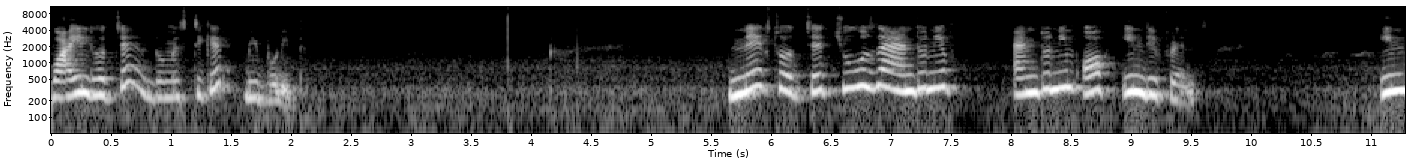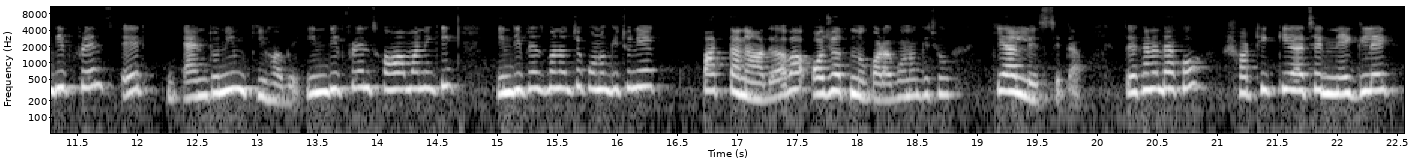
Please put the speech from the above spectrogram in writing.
ওয়াইল্ড হচ্ছে ডোমেস্টিকের বিপরীত। নেক্সট হচ্ছে choose the antonym antonym of indifference indifference এর অ্যান্টোনিম কী হবে? ইনডিফারেন্স হওয়া মানে কি? ইনডিফারেন্স মানে হচ্ছে কোনো কিছু নিয়ে পাত্তা না দেওয়া বা অযত্ন করা, কোনো কিছু কেয়ারলেস সেটা। তো এখানে দেখো সঠিক কী আছে? নেগলেক্ট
